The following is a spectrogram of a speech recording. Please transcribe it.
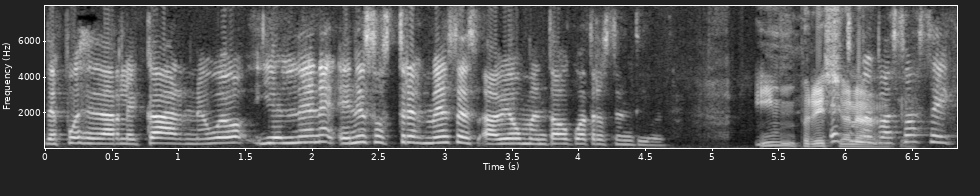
después de darle carne, huevo, y el nene en esos tres meses había aumentado 4 centímetros. Esto Impresionante. me pasó hace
